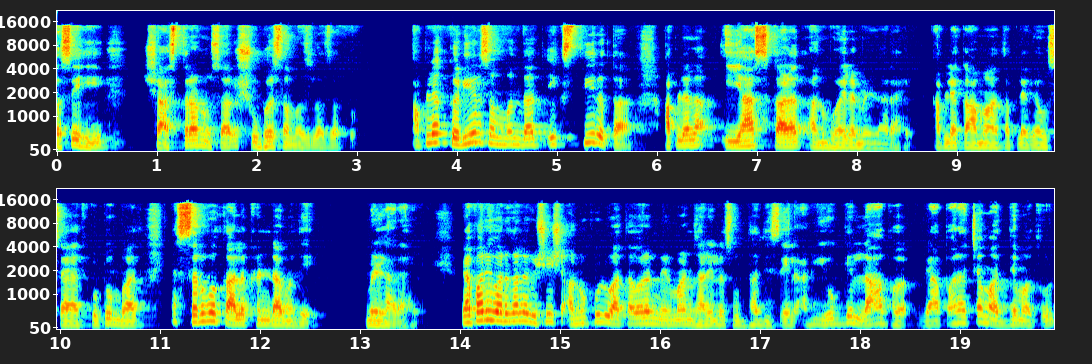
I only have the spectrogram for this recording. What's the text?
तसेही शास्त्रानुसार शुभ समजला जातो. आपल्या करिअर संबंधात एक स्थिरता आपल्याला याच काळात अनुभवायला मिळणार आहे. आपल्या कामात आपल्या व्यवसायात कुटुंबात या सर्व कालखंडामध्ये मिळणार आहे. व्यापारी वर्गाला विशेष अनुकूल वातावरण निर्माण झालेलं सुद्धा दिसेल आणि योग्य लाभ व्यापाराच्या माध्यमातून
